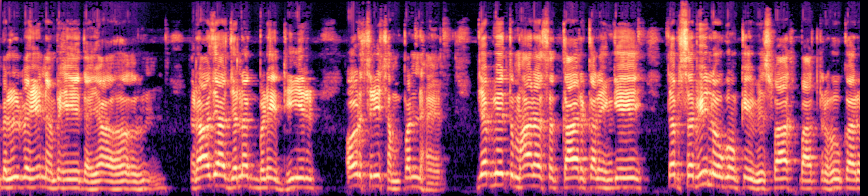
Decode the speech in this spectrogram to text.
बिल्वेन भेदय। राजा जनक बड़े धीर और श्री संपन्न है। जब वे तुम्हारा सत्कार करेंगे, तब सभी लोगों के विश्वास पात्र होकर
